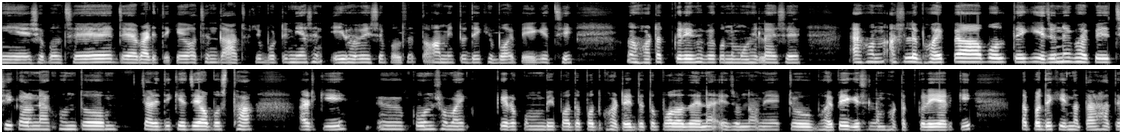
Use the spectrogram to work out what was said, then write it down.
নিয়ে এসে বলছে যে, বাড়ি থেকে আছেন তা আছুরি বোটে নিয়ে আসেন। এইভাবে এসে বলছে। তো আমি তো দেখে ভয় পেয়ে গেছি। হঠাৎ করে এইভাবে কোনো মহিলা এসে এখন আসলে ভয় পাওয়া বলতে কি এজন্যই ভয় পেয়েছি। কারণ এখন তো চারিদিকে যে অবস্থা আর কি কোন সময় কীরকম বিপদ আপদ ঘটে এটা তো বলা যায় না। এই জন্য আমি একটু ভয় পেয়ে গেছিলাম হঠাৎ করেই আর কি। তারপর দেখি, না, তার হাতে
